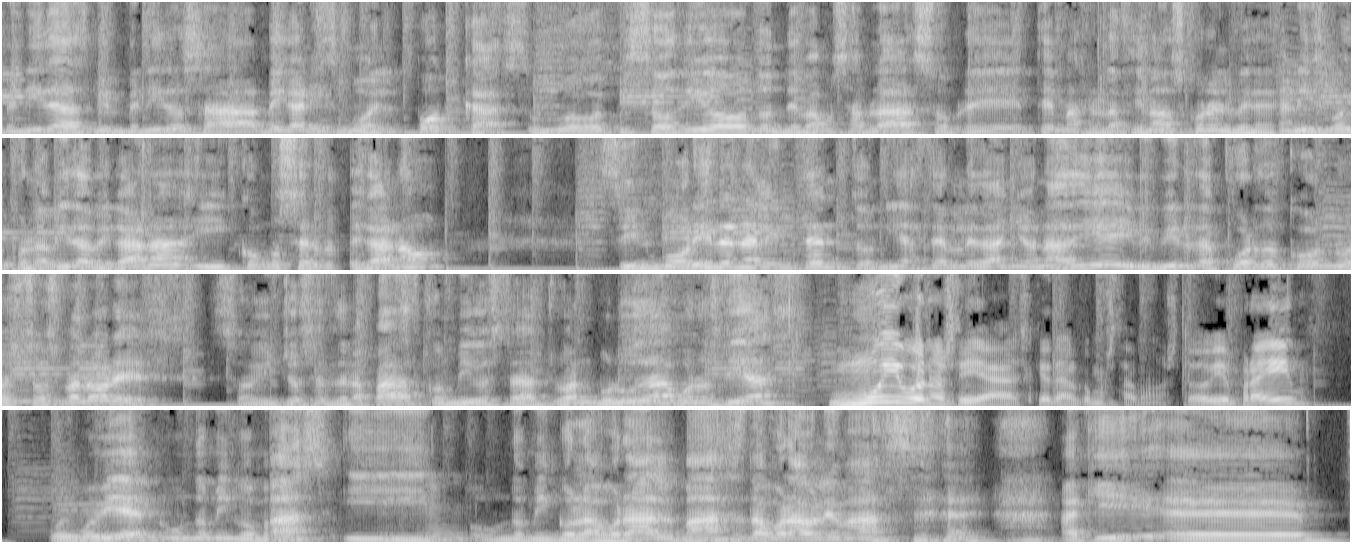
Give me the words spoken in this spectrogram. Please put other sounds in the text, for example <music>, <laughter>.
bienvenidas, bienvenidos a Veganismo, el podcast, un nuevo episodio donde vamos a hablar sobre temas relacionados con el veganismo y con la vida vegana y cómo ser vegano sin morir en el intento ni hacerle daño a nadie y vivir de acuerdo con nuestros valores. Soy Joseph de la Paz, conmigo está Joan Boluda, buenos días. Muy buenos días, ¿qué tal? ¿Cómo estamos? ¿Todo bien por ahí? Pues muy bien, un domingo más y un domingo laboral más, <laughs> laborable más <laughs> aquí. Eh,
